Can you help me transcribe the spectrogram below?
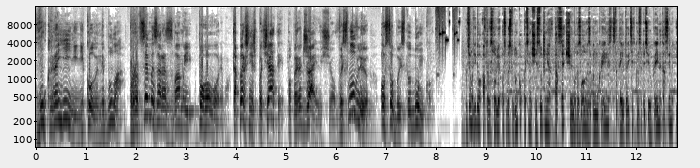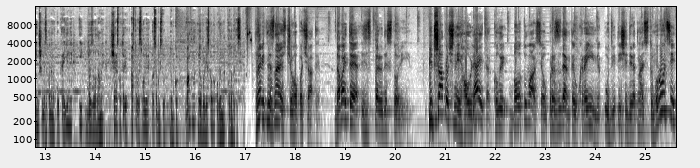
в Україні ніколи не була. Про це ми зараз з вами й поговоримо. Та перш ніж почати, попереджаю, що висловлюю особисту думку. У цьому відео автор висловлює особисту думку, оціночні судження та все, що йому дозволено законом України, статтею 30 Конституції України та всіми іншими законами України і дозволами. Ще раз повторюю, автор висловлює особисту думку. Вам вона не обов'язково повинна подобатися. Навіть не знаю, з чого почати. Давайте з передісторії. Підшапочний гауляйтер, коли балотувався у президенти України у 2019 році,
